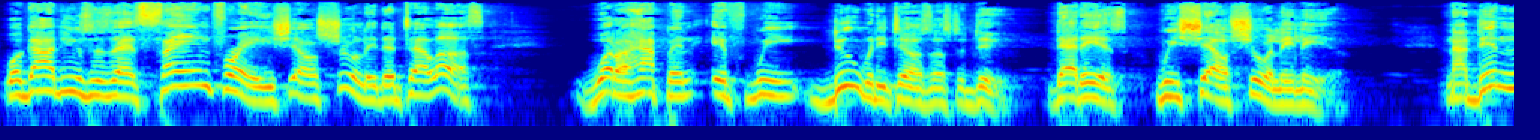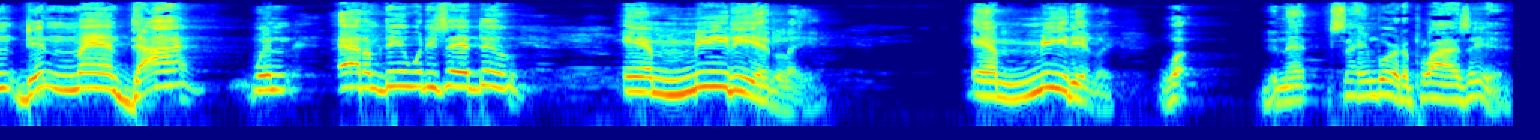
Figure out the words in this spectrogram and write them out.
Well, God uses that same phrase shall surely to tell us what'll happen if we do what he tells us to do. That is, we shall surely live. Now, didn't, didn't man die when Adam did what he said do? Immediately. Immediately. What? Then that same word applies here.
